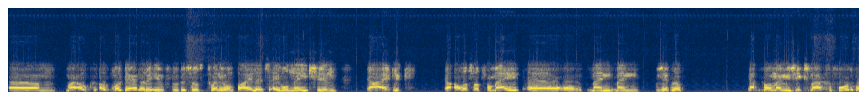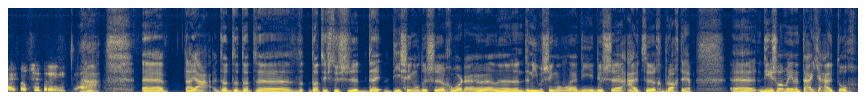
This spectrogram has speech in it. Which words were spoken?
Um, maar ook, ook modernere invloeden, zoals 21 Pilots, Able Nation. Ja, eigenlijk ja, alles wat voor mij uh, mijn, mijn, hoe zeg je dat? Ja, gewoon mijn muzieksmaak gevormd heeft, dat zit erin. Ja. Uh, nou ja, dat, dat, dat, dat is dus die single dus geworden. de nieuwe single die je dus uitgebracht hebt. die is alweer een tijdje uit, toch?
